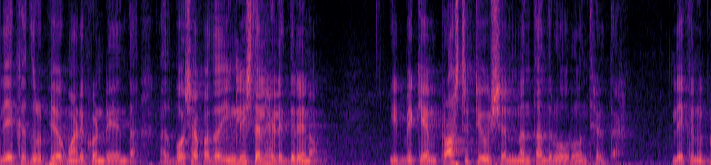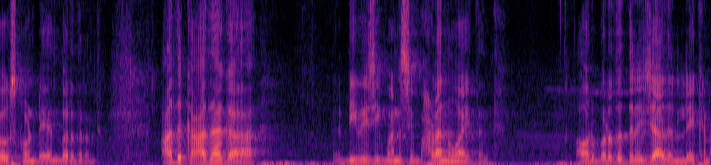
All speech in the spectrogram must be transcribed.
ಲೇಖ ದುರುಪಯೋಗ ಮಾಡಿಕೊಂಡೆ ಅಂತ. ಅದು ಬಹುಶಃ ಪದ ಇಂಗ್ಲೀಷ್ದಲ್ಲಿ ಹೇಳಿದ್ದರೇನೋ ಇಟ್ ಬಿಕೇಮ್ ಪ್ರಾಸ್ಟಿಟ್ಯೂಷನ್ ಅಂತಂದರು ಅವರು ಅಂತ ಹೇಳ್ತಾರೆ. ಲೇಖನ ಉಪಯೋಗಿಸ್ಕೊಂಡೆ ಅಂತ ಬರೆದ್ರಂತೆ. ಅದಕ್ಕಾದಾಗ ಡಿ ವಿ ಜಿಗೆ ಮನಸ್ಸಿಗೆ ಬಹಳ ನೋವಾಯ್ತಂತೆ. ಅವ್ರು ಬರೆದದ್ದು ನಿಜ, ಅದನ್ನು ಲೇಖನ.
